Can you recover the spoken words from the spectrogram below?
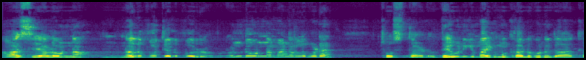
ఆసియాలో ఉన్న నలుపు తెలుపు రెండు ఉన్న మనల్ని కూడా చూస్తాడు. దేవునికి మహిమ కలుగును గాక.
